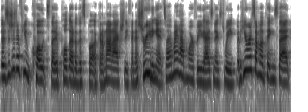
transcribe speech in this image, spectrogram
there's just a few quotes that I pulled out of this book, and I'm not actually finished reading it, so I might have more for you guys next week. But here are some of the things that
